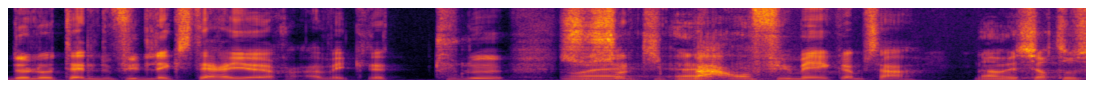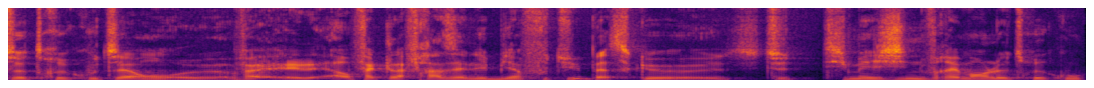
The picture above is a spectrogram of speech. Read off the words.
De l'hôtel vu de l'extérieur avec le- tout le sous-sol qui part en fumée comme ça. Non, mais surtout ce truc où, tu sais, on- euh, enfin, en fait, la phrase, elle est bien foutue parce que tu t'imagines vraiment le truc où,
